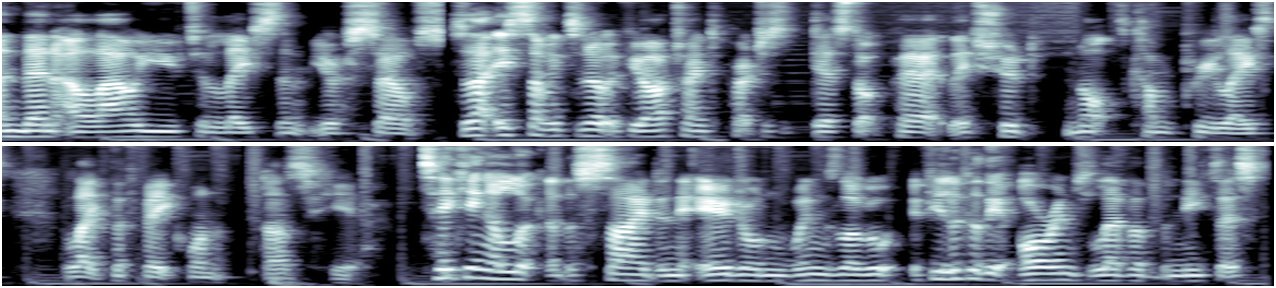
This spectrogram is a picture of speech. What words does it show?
and then allow you to lace them yourselves. So that is something to note if you are trying to purchase a dead stock pair, they should not come pre-laced like the fake one does here. Taking a look at the side and the Air Jordan Wings logo, if you look at the orange leather beneath this,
